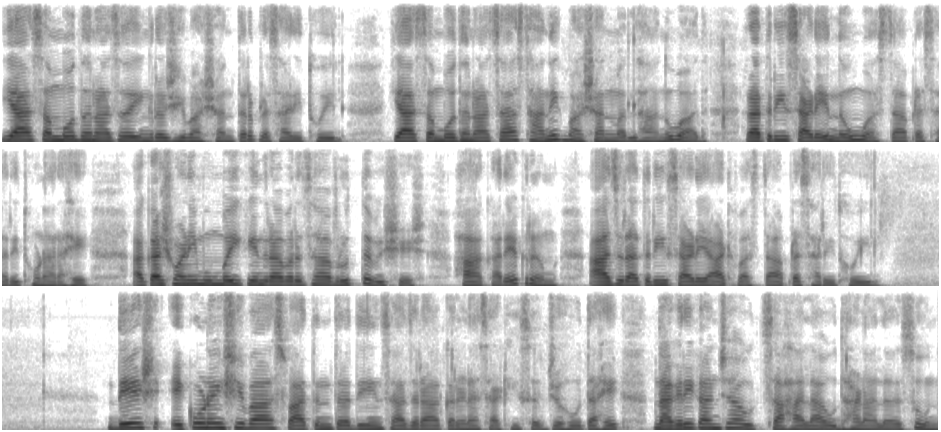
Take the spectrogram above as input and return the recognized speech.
या संबोधनाचं इंग्रजी भाषांतर प्रसारित होईल. या संबोधनाचा स्थानिक भाषांमधला अनुवाद रात्री साडेनऊ वाजता प्रसारित होणार आहे. आकाशवाणी मुंबई केंद्रावरचा वृत्तविशेष हा कार्यक्रम आज रात्री साडेआठ वाजता प्रसारित होईल. देश एकोणऐंशीवा स्वातंत्र्य दिन साजरा करण्यासाठी सज्ज होत आहे. नागरिकांच्या उत्साहाला उधाण आलं असून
